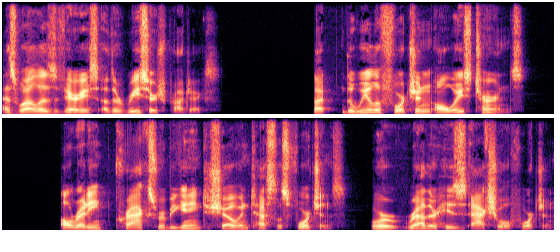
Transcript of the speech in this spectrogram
as well as various other research projects. But the wheel of fortune always turns. Already, cracks were beginning to show in Tesla's fortunes, or rather his actual fortune.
